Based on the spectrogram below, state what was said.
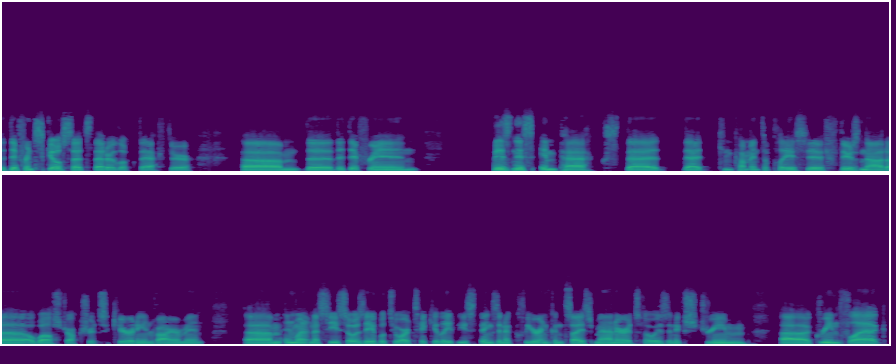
the different skill sets that are looked after, um, the the different business impacts that that can come into place if there's not a, a well structured security environment. Um, and when a CISO is able to articulate these things in a clear and concise manner, it's always an extreme uh, green flag.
